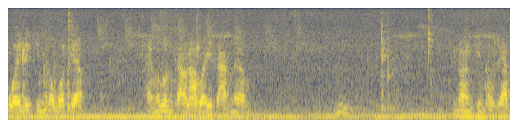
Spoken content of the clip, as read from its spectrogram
ป่วยหรือกินของพ่อแทบให้มาเบิ่งข่าวเล่าไว้อีสานเนิ่มพี่น้องกินข้าวแซ่บ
